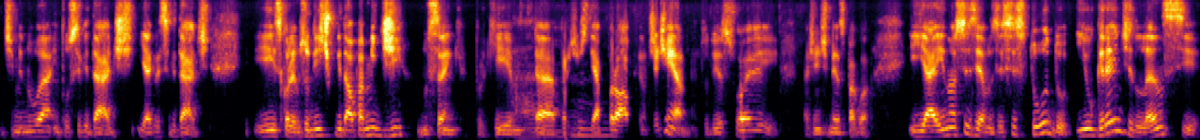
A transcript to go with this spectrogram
diminua a impulsividade e a agressividade. E escolhemos o lítico que dá para medir no sangue, porque Ah. para a gente ter a própria, não tinha dinheiro, né, tudo isso foi, a gente mesmo pagou. E aí nós fizemos esse estudo, e o grande lance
